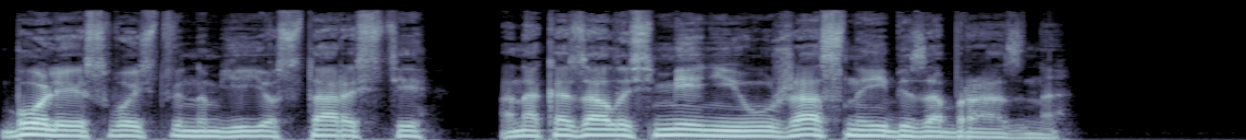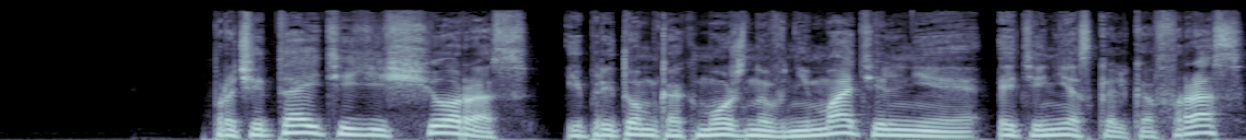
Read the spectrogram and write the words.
более свойственном ее старости, она казалась менее ужасной и безобразна. Прочитайте еще раз, и при том как можно внимательнее, эти несколько фраз,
